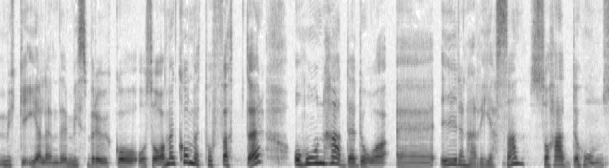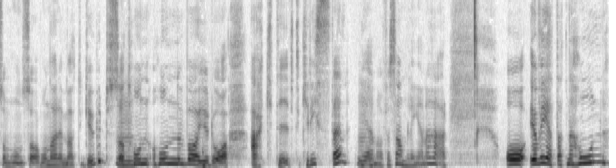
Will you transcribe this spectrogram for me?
mycket elände, missbruk och, och så men kommit på fötter. Och hon hade då eh, i den här resan så hade hon som hon sa, hon hade mött Gud. Så att hon, hon var ju då aktivt kristen i en av församlingarna här. Och jag vet att när hon,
